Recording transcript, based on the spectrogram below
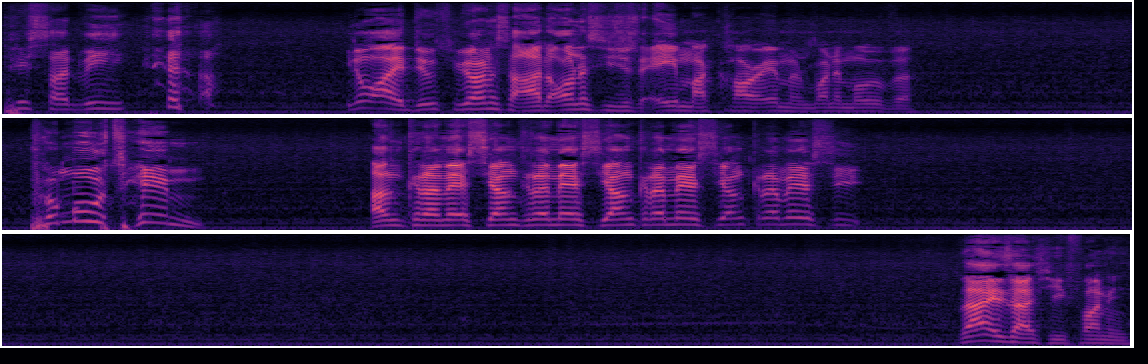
pissed I'd be? you know what I'd do, to be honest? I'd honestly just aim my car at him and run him over. Promote him! Ankara Messi, ancora Messi, ancora Messi, ancora Messi. That is actually funny.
